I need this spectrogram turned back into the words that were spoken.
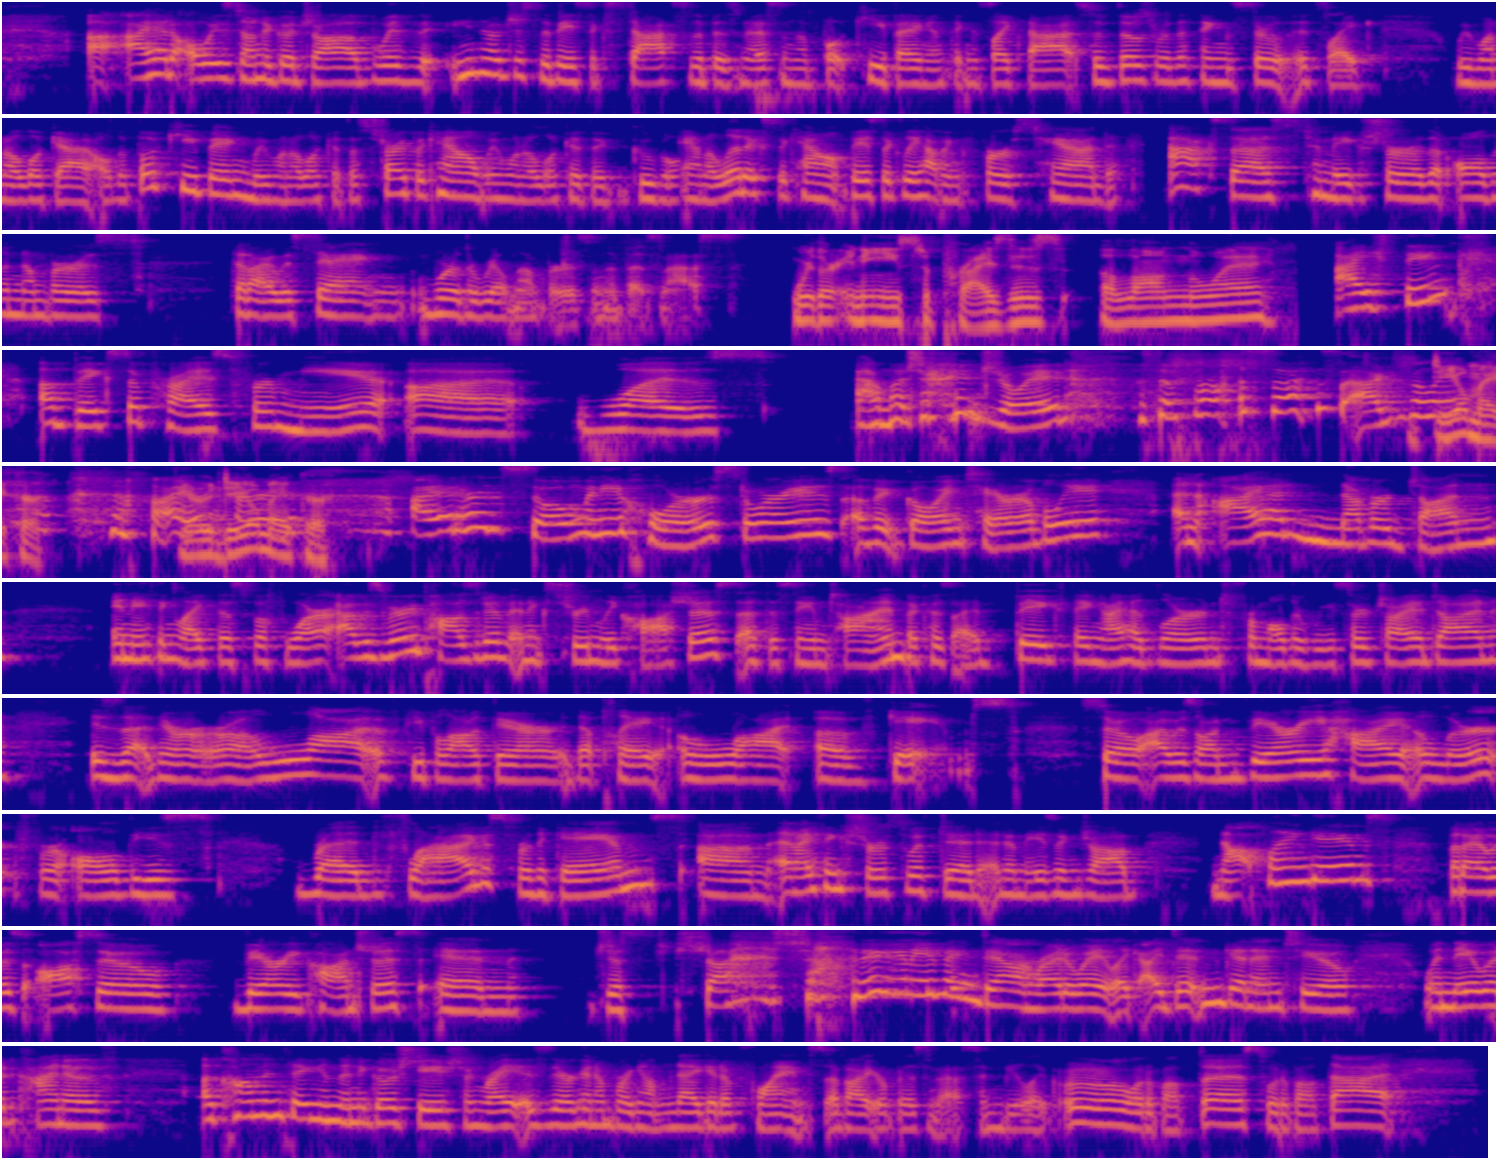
uh, I had always done a good job with, you know, just the basic stats of the business and the bookkeeping and things like that. So those were the things. So it's like, we want to look at all the bookkeeping. We want to look at the Stripe account. We want to look at the Google Analytics account, basically having firsthand access to make sure that all the numbers that I was saying were the real numbers in the business. Were there any surprises along the way? I think a big surprise for me uh, was how much I enjoyed the process, actually. Deal maker. You're a deal maker. I had heard so many horror stories of it going terribly. And I had never done anything like this before. I was very positive and extremely cautious at the same time because a big thing I had learned from all the research I had done is that there are a lot of people out there that play a lot of games. So I was on very high alert for all these red flags for the games. Um, and I think SureSwift did an amazing job not playing games, but I was also very conscious in just shut, shutting anything down right away. Like I didn't get into when they would kind of a common thing in the negotiation, right, is they're going to bring up negative points about your business and be like, "Oh, what about this? What about that?"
